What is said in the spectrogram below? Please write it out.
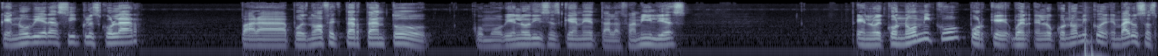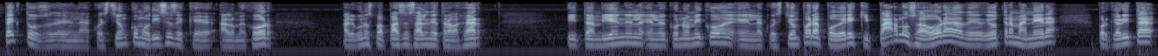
que no hubiera ciclo escolar para pues no afectar tanto, como bien lo dices, Kenneth, a las familias. En lo económico, porque, bueno, en lo económico en varios aspectos, en la cuestión, como dices, de que a lo mejor algunos papás se salen de trabajar, y también en, lo económico, en la cuestión para poder equiparlos ahora de, de otra manera porque ahorita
